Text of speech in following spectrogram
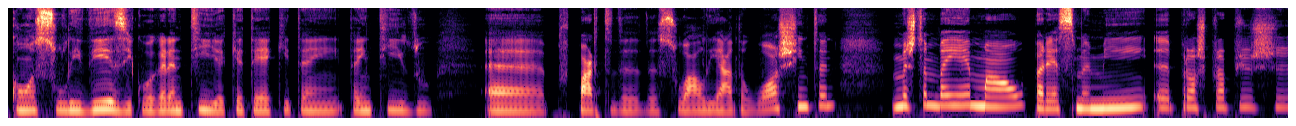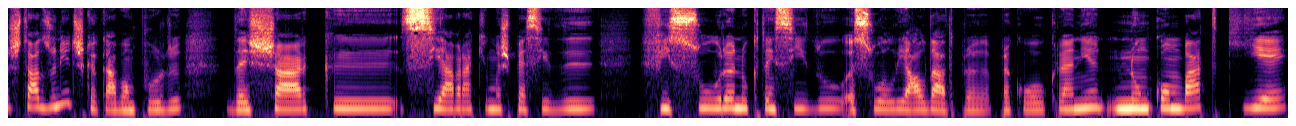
com a solidez e com a garantia que até aqui tem, tem tido uh, por parte da, da, sua aliada Washington, mas também é mau, parece-me a mim, uh, para os próprios Estados Unidos, que acabam por deixar que se abra aqui uma espécie de fissura no que tem sido a sua lealdade para, para com a Ucrânia, num combate que é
